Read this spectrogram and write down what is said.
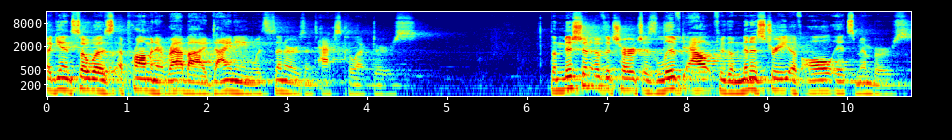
again, so was a prominent rabbi dining with sinners and tax collectors. The mission of the church is lived out through the ministry of all its members.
